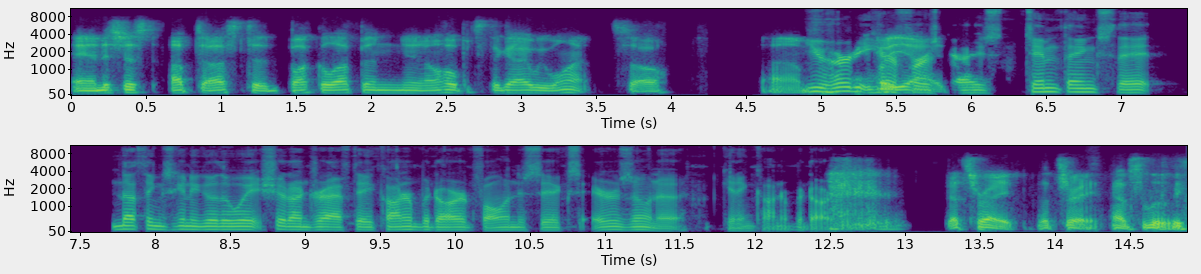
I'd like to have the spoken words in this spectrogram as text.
And it's just up to us to buckle up and, you know, hope it's the guy we want. So, um, You heard it here yeah, first, guys. Tim thinks that nothing's going to go the way it should on draft day. Connor Bedard falling to six. Arizona getting Connor Bedard. that's right. That's right. Absolutely.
